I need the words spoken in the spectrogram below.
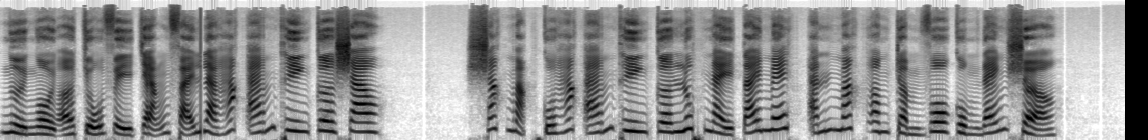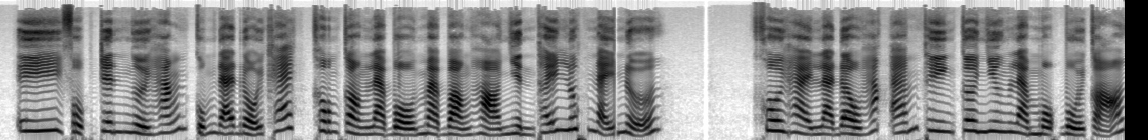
Người ngồi ở chủ vị chẳng phải là hắc ám thiên cơ sao? Sắc mặt của hắc ám thiên cơ lúc này tái mét, ánh mắt âm trầm vô cùng đáng sợ. Y phục trên người hắn cũng đã đổi khác, không còn là bộ mà bọn họ nhìn thấy lúc nãy nữa. Khôi hài là đầu hắc ám thiên cơ nhưng là một bụi cỏ.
